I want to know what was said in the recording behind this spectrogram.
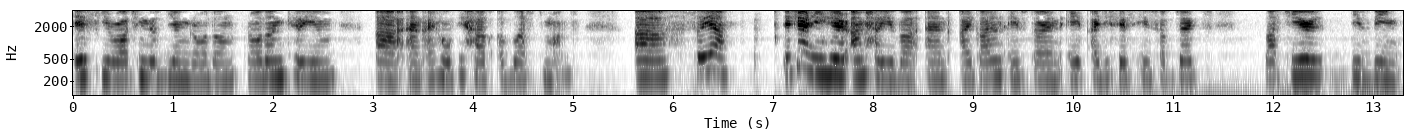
if you're watching this during Ramadan, Ramadan Kareem, uh, and I hope you have a blessed month. Uh, so yeah, if you're new here, I'm Habiba, and I got an A star in 8 IGCSE subjects last year, these being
